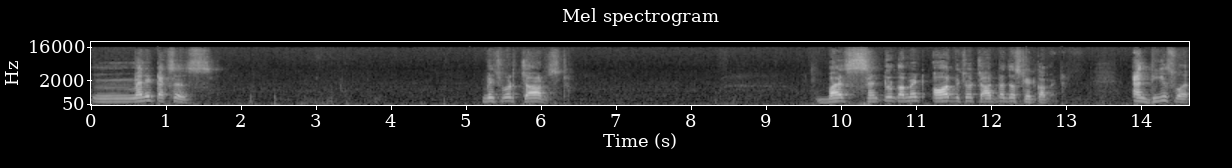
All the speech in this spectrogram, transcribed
many taxes which were charged by central government or which were charged by the state government and these were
